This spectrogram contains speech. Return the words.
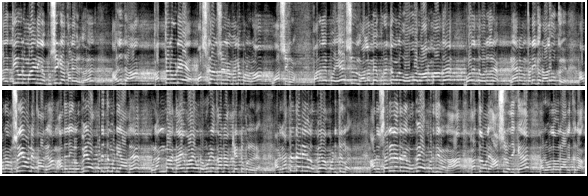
அதை தீவிரமாய் நீங்க புசிக்க கடைவீர்கள் அதுதான் கத்தருடைய பஸ்கான்னு சொல்லி நம்ம என்ன பண்ணுறோம்? வாசிக்கிறோம். பாருங்க இப்போ இயேசுவின் வல்லமை குறித்து உங்களுக்கு ஒவ்வொரு வாரமாக போதித்து வருகிறேன். நேரம் கிடைக்கிற அளவுக்கு. அப்போ நம்ம செய்ய வேண்டிய காரியம் அதை நீங்கள் உபயோகப்படுத்தும்படியாக அன்பா தயவாய் உங்களோட ஊழியக்காக நான் கேட்டுக்கொள்கிறேன். அவருடைய ரத்தத்தை நீங்கள் உபயோகப்படுத்துங்க அவருடைய சரீரத்தை நீங்கள் உபயோகப்படுத்தினா கத்தர் உங்களை ஆசீர்வதிக்க அவர் வல்லவராக இருக்கிறார்.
